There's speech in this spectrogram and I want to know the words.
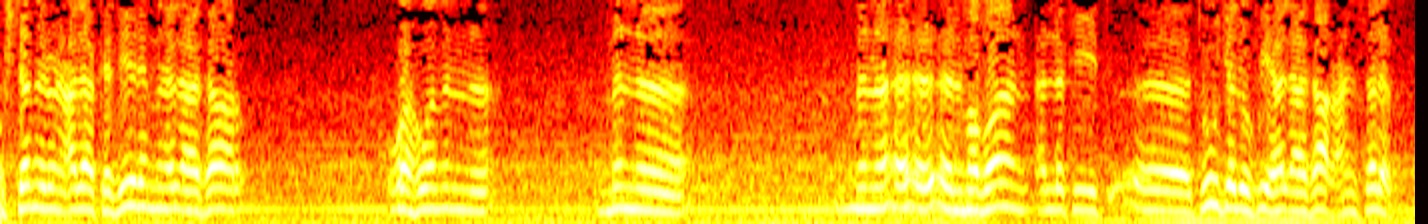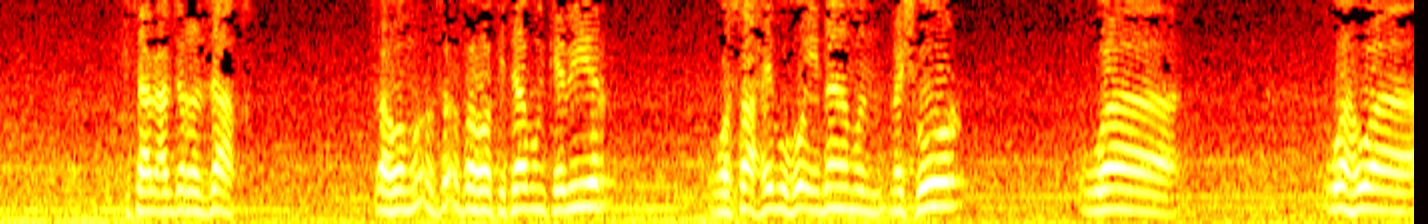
مشتمل على كثير من الآثار وهو من من من المضان التي توجد فيها الآثار عن السلف. كتاب عبد الرزاق. فهو فهو كتاب كبير وصاحبه إمام مشهور و وهو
